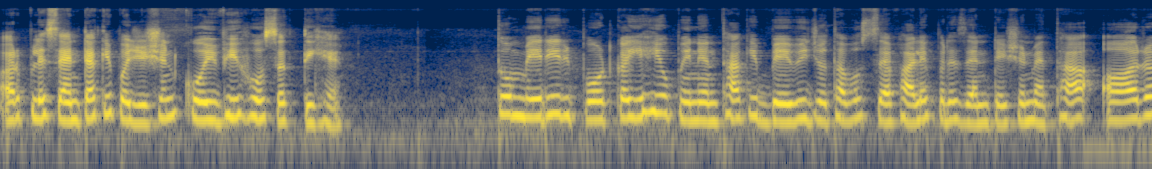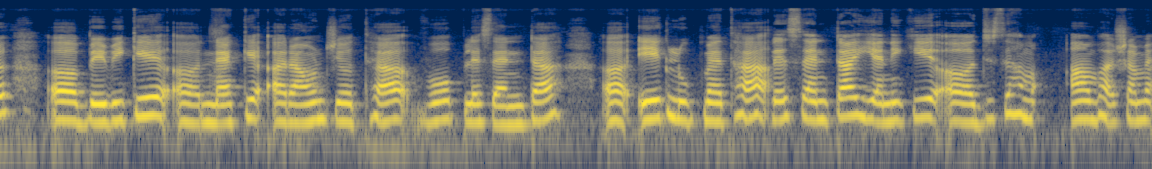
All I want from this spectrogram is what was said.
और प्लेसेंटा की पोजीशन कोई भी हो सकती है। तो मेरी रिपोर्ट का यही ओपिनियन था कि बेबी जो था वो सेफालिक प्रेजेंटेशन में था और बेबी के नेक के अराउंड जो था वो प्लेसेंटा एक लूप में था। प्लेसेंटा यानी कि जिसे हम आम भाषा में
